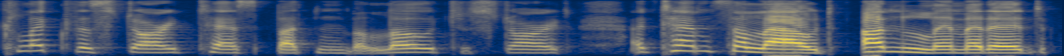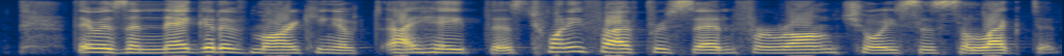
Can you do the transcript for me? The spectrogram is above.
Click the Start Test button below to start. Attempts allowed, unlimited. There is a negative marking of, I hate this, 25% for wrong choices selected.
